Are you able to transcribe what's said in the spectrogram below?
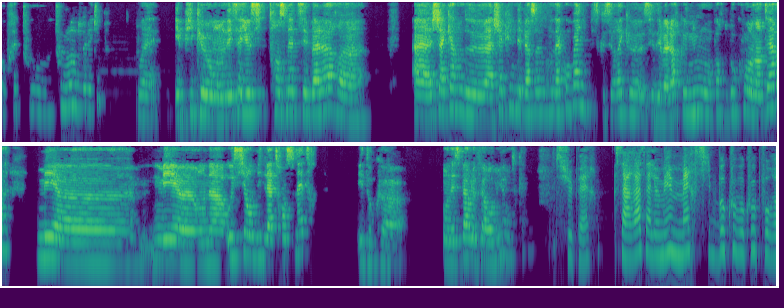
auprès de tout, le monde de l'équipe. Ouais. Et puis qu'on essaye aussi de transmettre ces valeurs à chacun de, à chacune des personnes qu'on accompagne, puisque c'est vrai que c'est des valeurs que nous on porte beaucoup en interne mais euh, mais euh, on a aussi envie de la transmettre et donc euh, on espère le faire au mieux en tout cas. Super. Sarah Salomé, merci beaucoup beaucoup pour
